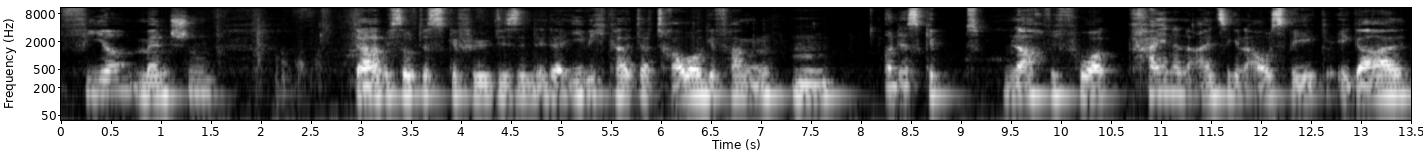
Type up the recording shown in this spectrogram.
vier Menschen, da habe ich so das Gefühl, die sind in der Ewigkeit der Trauer gefangen. Mhm. Und es gibt nach wie vor keinen einzigen Ausweg, egal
